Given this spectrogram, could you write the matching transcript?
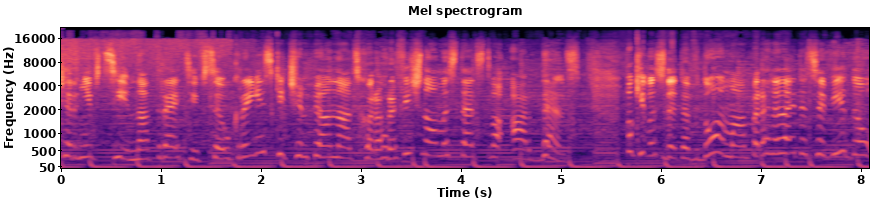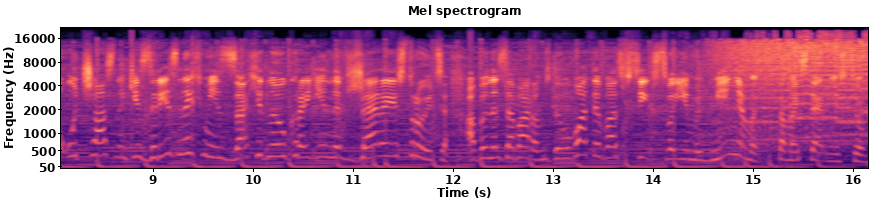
Чернівці на третій всеукраїнський чемпіонат з хореографічного мистецтва Art Dance. Поки ви сидите вдома, переглядайте це відео. Учасники з різних міст Західної України вже реєструються, аби незабаром здивувати вас всіх своїми вміннями та майстерністю.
